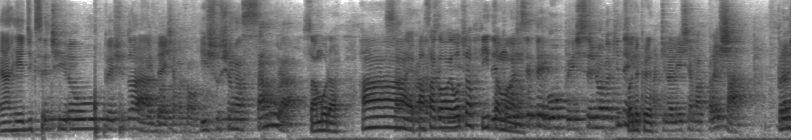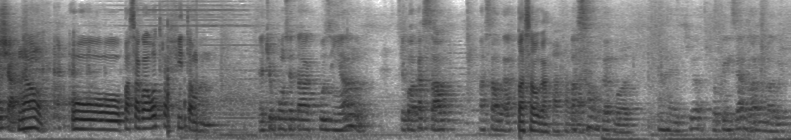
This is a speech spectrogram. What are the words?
é a rede que você tira o peixe da água. daí chama como? Isso chama samurá. Samurá. Ah, Samurá é Passaguá é outra fita, Depois mano. que você pegou o peixe, você joga aqui dentro. Pode crer. Aquilo ali chama pranchar. Pranchar. Não, o Passaguá é outra fita, mano. É tipo quando você tá cozinhando, você coloca sal pra salgar. Pra salgar. Pra salgar. Boa. Aqui, ó, eu pensei agora no bagulho.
